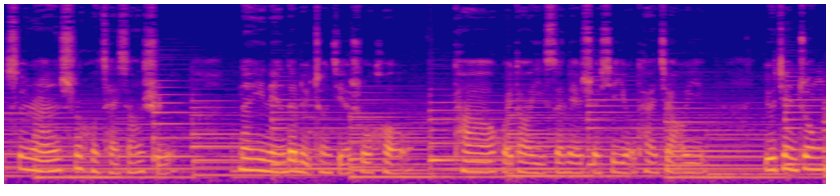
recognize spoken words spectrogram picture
虽然事后才相识。那一年的旅程结束后，他回到以色列学习犹太教义。邮件中，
